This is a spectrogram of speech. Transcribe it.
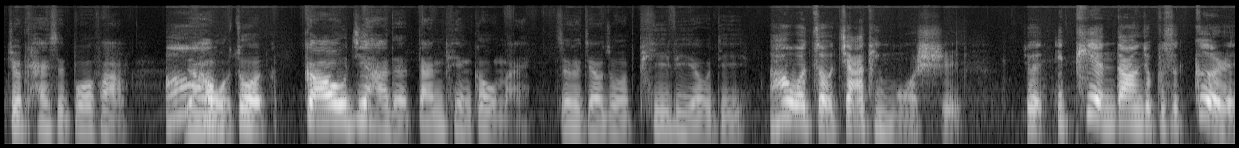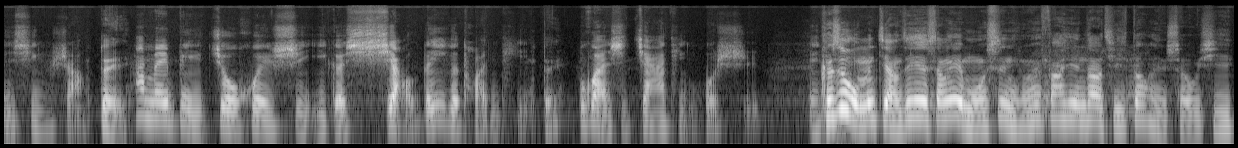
就开始播放，哦然后我做高价的单片购买，这个叫做 PVOD。然后我走家庭模式，就一片当然就不是个人欣赏，对它 maybe 就会是一个小的一个团体，对，不管是家庭或是。可是我们讲这些商业模式，你会发现到其实都很熟悉，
